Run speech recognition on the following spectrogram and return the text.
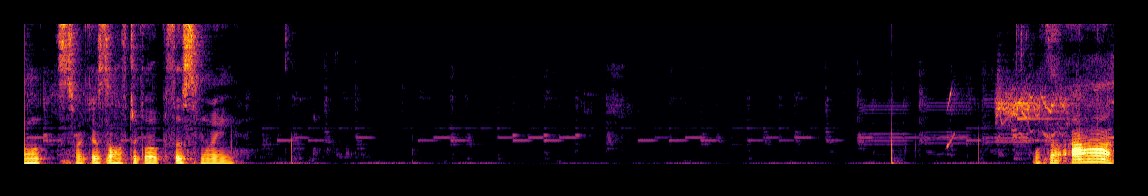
So, so I guess I'll have to go up this way. What the? Ah!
